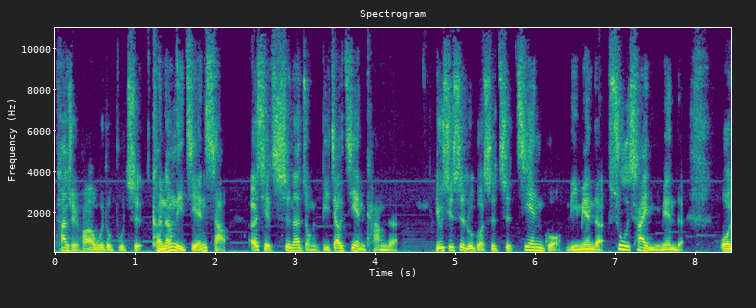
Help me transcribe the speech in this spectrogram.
碳水化合物都不吃，可能你减少，而且吃那种比较健康的，尤其是如果是吃坚果里面的、蔬菜里面的，我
